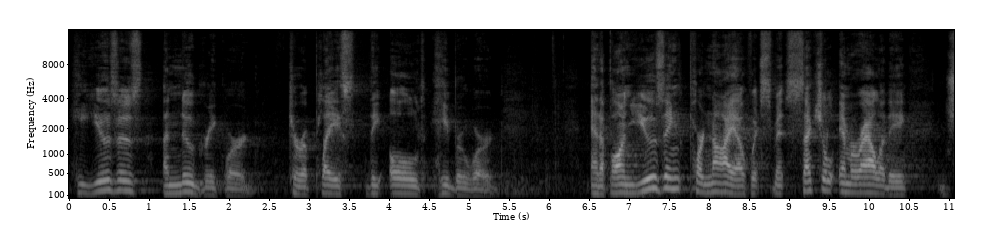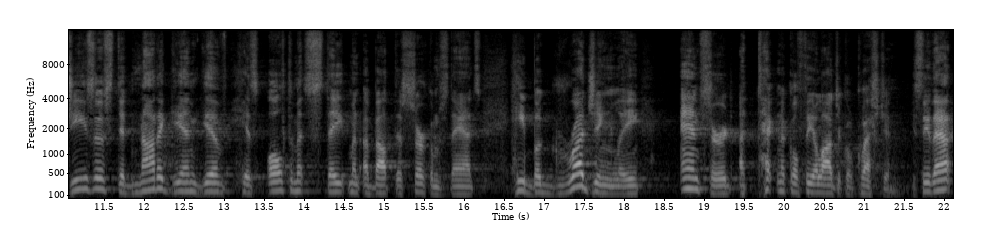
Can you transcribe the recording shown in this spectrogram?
he uses a new Greek word to replace the old Hebrew word. And upon using porneia, which meant sexual immorality, Jesus did not again give his ultimate statement about this circumstance. He begrudgingly answered a technical theological question. You see that?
